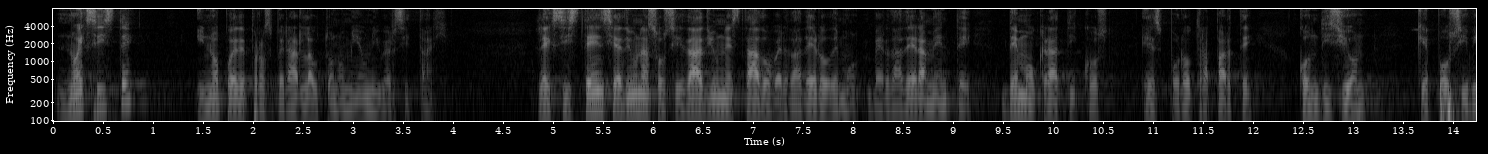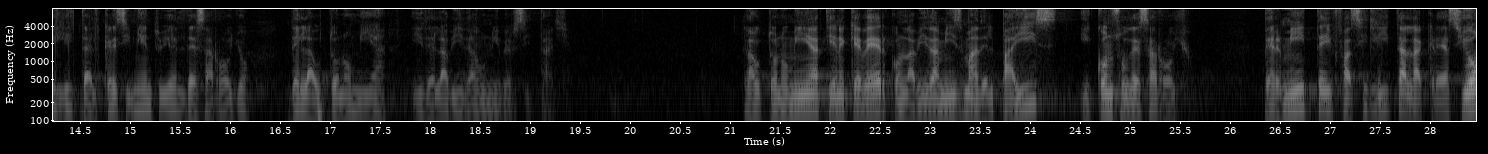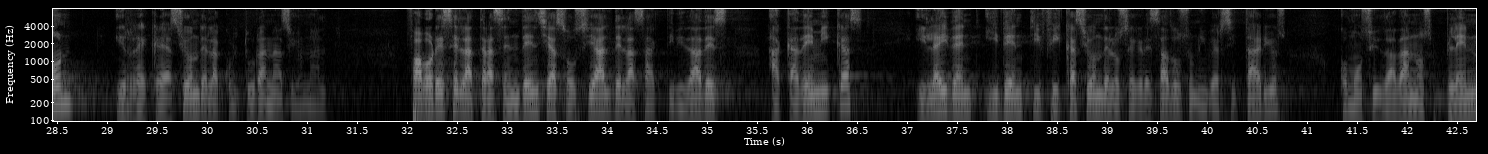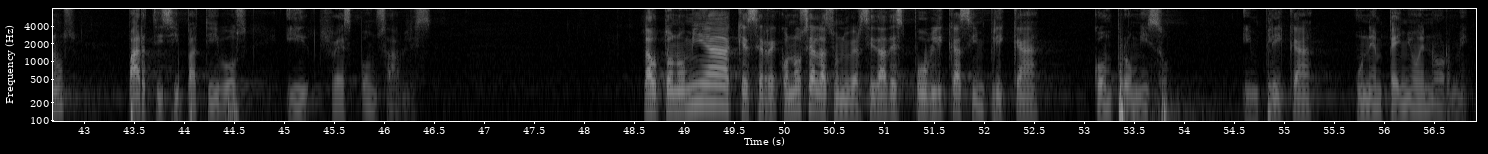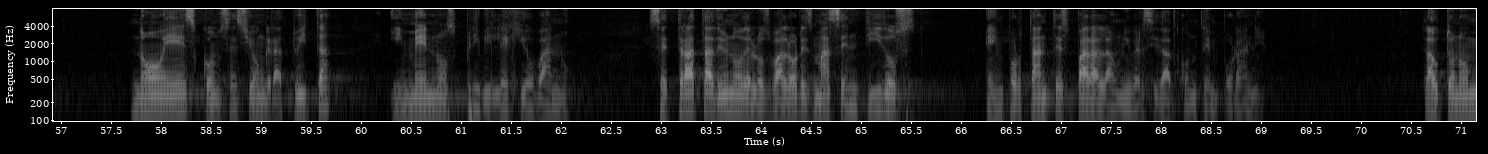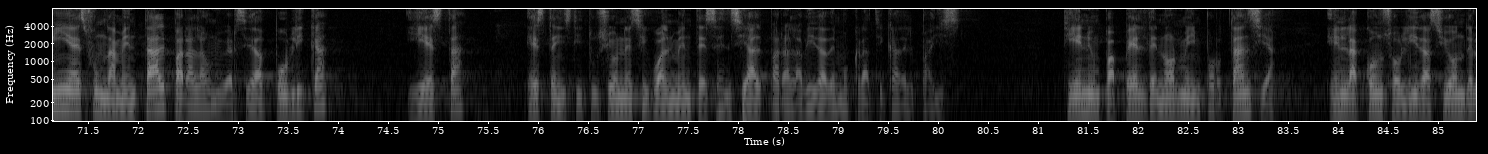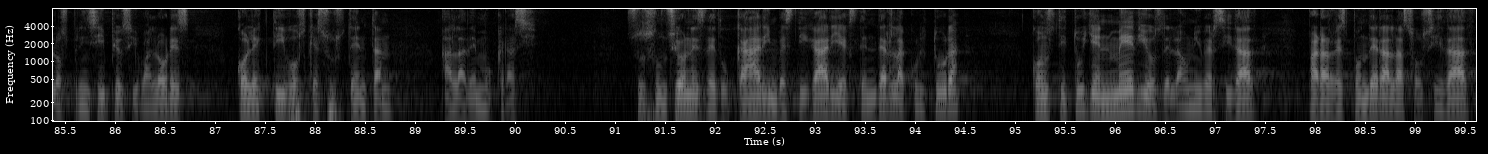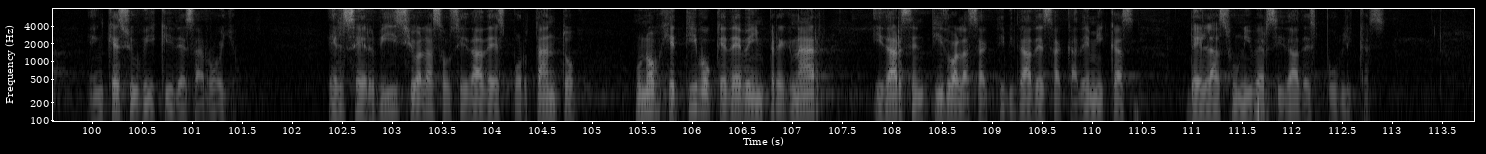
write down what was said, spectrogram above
no existe y no puede prosperar la autonomía universitaria. La existencia de una sociedad y un Estado verdadero, verdaderamente democráticos es, por otra parte, condición que posibilita el crecimiento y el desarrollo de la autonomía y de la vida universitaria. La autonomía tiene que ver con la vida misma del país y con su desarrollo. Permite y facilita la creación y recreación de la cultura nacional favorece la trascendencia social de las actividades académicas y la identificación de los egresados universitarios como ciudadanos plenos, participativos y responsables. La autonomía que se reconoce a las universidades públicas implica compromiso, implica un empeño enorme. No es concesión gratuita, y menos privilegio vano. Se trata de uno de los valores más sentidos e importantes para la universidad contemporánea. La autonomía es fundamental para la universidad pública y esta, esta institución es igualmente esencial para la vida democrática del país. Tiene un papel de enorme importancia en la consolidación de los principios y valores colectivos que sustentan a la democracia. Sus funciones de educar, investigar y extender la cultura constituyen medios de la universidad para responder a la sociedad en que se ubique y desarrollo. El servicio a la sociedad es, por tanto, un objetivo que debe impregnar y dar sentido a las actividades académicas de las universidades públicas.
